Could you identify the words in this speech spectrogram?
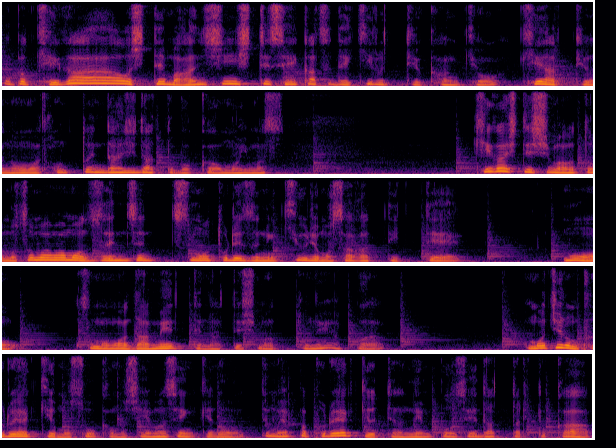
やっぱ怪我をしても安心して生活できるっていう環境ケアっていうのは本当に大事だと僕は思います怪我してしまうともうそのままもう全然相撲取れずに給料も下がっていってもうそのままダメってなってしまうとねやっぱもちろんプロ野球もそうかもしれませんけどでもやっぱプロ野球っていうのは年俸制だったりとか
